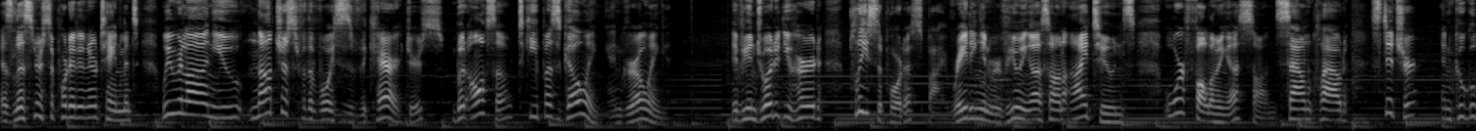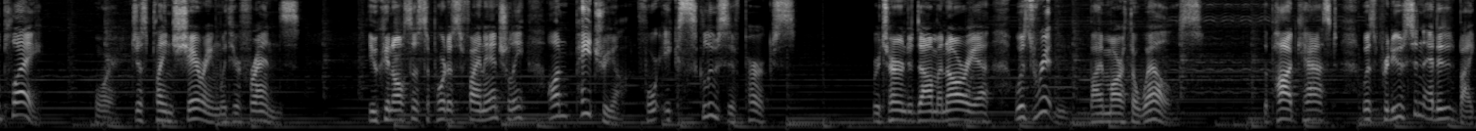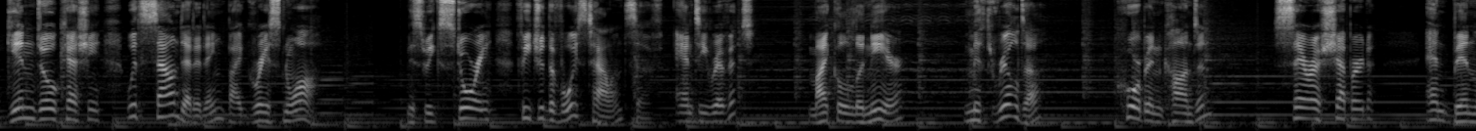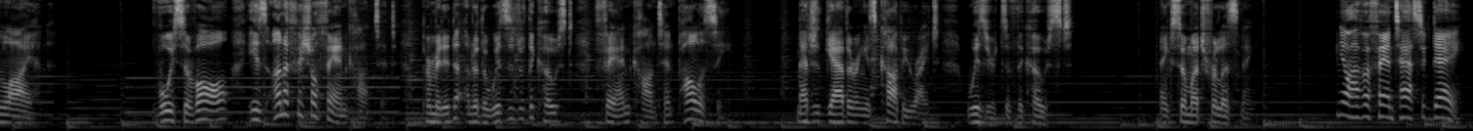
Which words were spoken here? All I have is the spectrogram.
As listener supported entertainment, we rely on you not just for the voices of the characters, but also to keep us going and growing. If you enjoyed what you heard, please support us by rating and reviewing us on iTunes, or following us on SoundCloud, Stitcher, and Google Play, or just plain sharing with your friends. You can also support us financially on Patreon for exclusive perks. Return to Dominaria was written by Martha Wells. The podcast was produced and edited by Gin Keshi with sound editing by Grace Noir. This week's story featured the voice talents of Auntie Rivet, Michael Lanier, Mithrilda, Corbin Condon, Sarah Shepard, and Ben Lyon. Voice of all is unofficial fan content, permitted under the Wizards of the Coast fan content policy. Magic the Gathering is copyright Wizards of the Coast. Thanks so much for listening. You'll have a fantastic day.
